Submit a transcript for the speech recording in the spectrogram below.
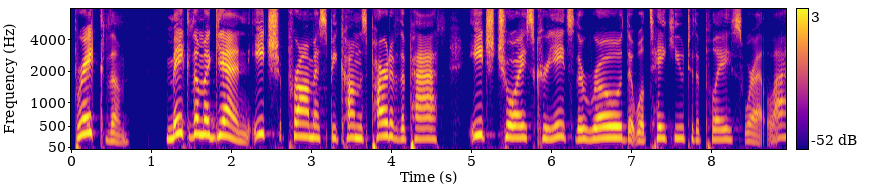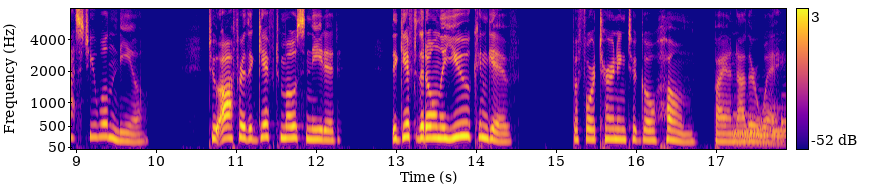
break them, make them again. Each promise becomes part of the path. Each choice creates the road that will take you to the place where at last you will kneel to offer the gift most needed, the gift that only you can give, before turning to go home by another way.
